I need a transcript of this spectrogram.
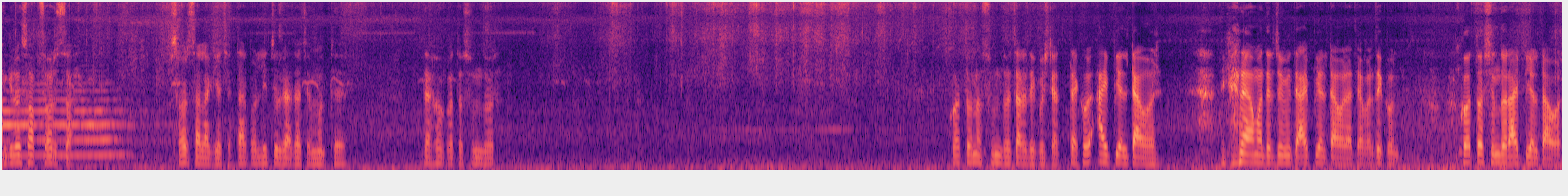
এগুলো সব সরষা। সরষা লাগিয়েছে। তারপর লিচুর গাছ আছে মধ্যে। দেখো কত সুন্দর। কত না সুন্দর চারিদিক পরিষ্কার দেখো আইপিএল টাওয়ার এখানে আমাদের জমিতে আইপিএল টাওয়ার আছে আবার, দেখুন। কত সুন্দর আইপিএল টাওয়ার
